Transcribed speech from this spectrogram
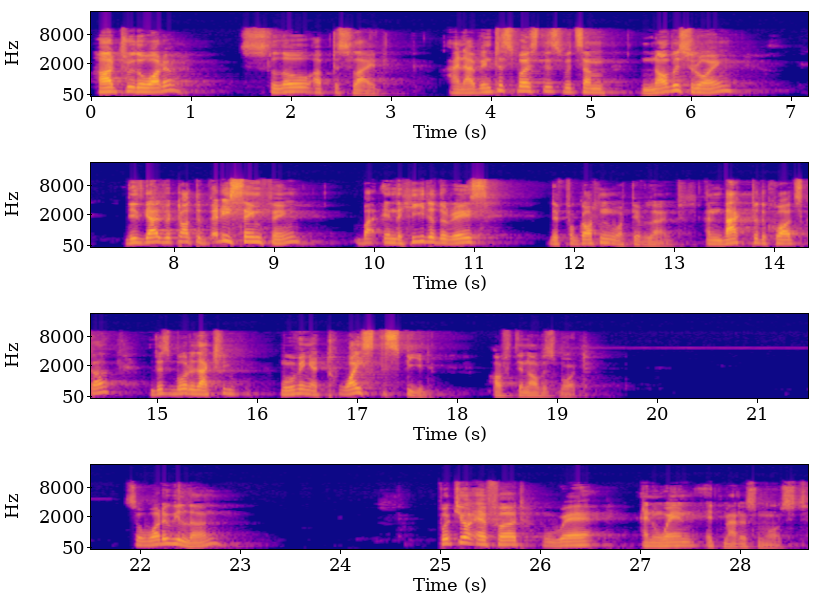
hard through the water, slow up the slide. And I've interspersed this with some novice rowing. These guys were taught the very same thing, but in the heat of the race, they've forgotten what they've learned. And back to the quad scull, this boat is actually moving at twice the speed of the novice boat. So, what do we learn? Put your effort where and when it matters most.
